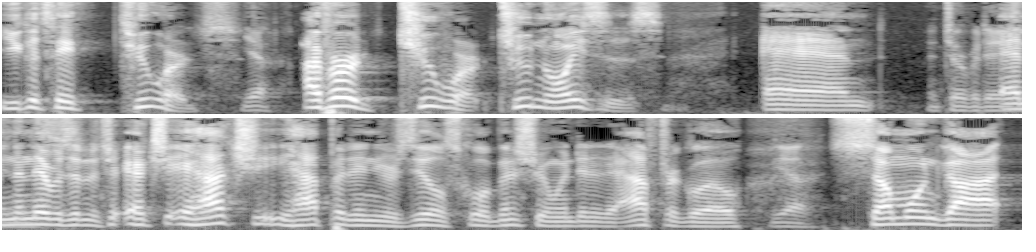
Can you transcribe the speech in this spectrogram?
you could say two words. Yeah. I've heard two word two noises, and Interpretations. And then there was an actually it actually happened in your Zeal School of Ministry when we did it Afterglow. Yeah. someone got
